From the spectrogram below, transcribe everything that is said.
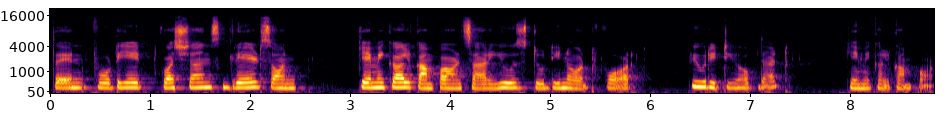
then 48 questions grades on chemical compounds are used to denote for purity of that chemical compound.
